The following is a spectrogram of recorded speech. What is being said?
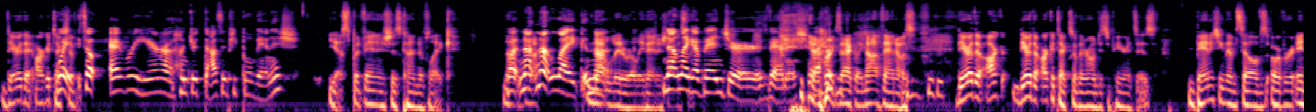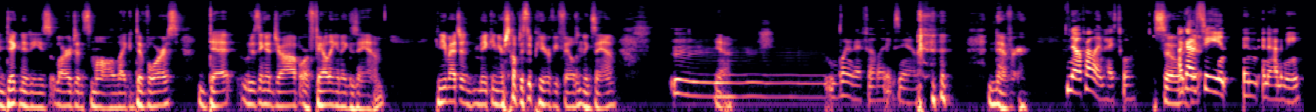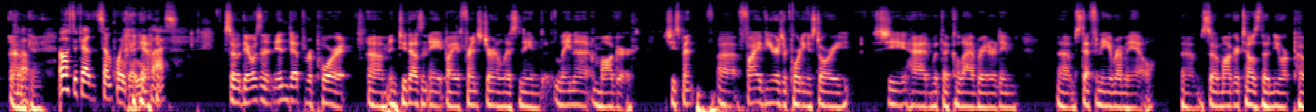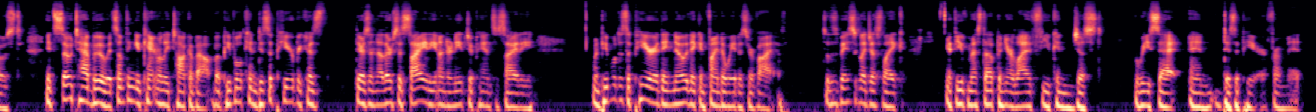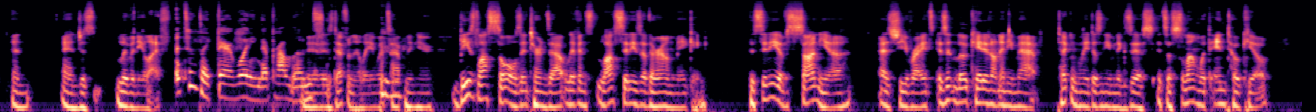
They're the architects Wait, of so every year a hundred thousand people vanish, yes, but vanish is kind of like but not not, like not, not literally vanish. not like obviously. Avengers vanish. yeah, but- exactly. Not Thanos. They are the arch- they are the architects of their own disappearances, banishing themselves over indignities large and small, like divorce, debt, losing a job, or failing an exam. Can you imagine making yourself disappear if you failed an exam? Mm, When did I fail an exam? Never. No, probably in high school. So I got a C in, in anatomy. Oh, so okay. I must have failed at some point during Yeah. the class. So there was an in-depth report um, in 2008 by a French journalist named Lena Mauger. She spent uh, five years reporting a story she had with a collaborator named um, Stephanie Remael. Um, so Mauger tells the New York Post, "It's so taboo. It's something you can't really talk about. But people can disappear because there's another society underneath Japan's society. When people disappear, they know they can find a way to survive. So this is basically just like if you've messed up in your life, you can just reset and disappear from it and and just live a new life. It sounds like they're avoiding their problems. It is definitely what's Mhm. happening here. These lost souls, it turns out, live in lost cities of their own making. The city of Sanya, as she writes, isn't located on any map. Technically, it doesn't even exist. It's a slum within Tokyo,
